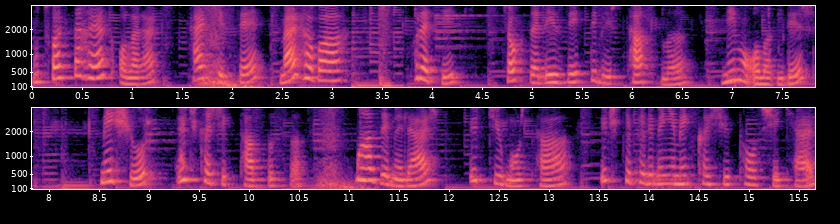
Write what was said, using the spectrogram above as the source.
Mutfakta hayat olarak herkese merhaba. Pratik, çok da lezzetli bir tatlı ne mi olabilir? Meşhur 3 kaşık tatlısı. Malzemeler 3 yumurta, 3 tepeleme yemek kaşığı toz şeker,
